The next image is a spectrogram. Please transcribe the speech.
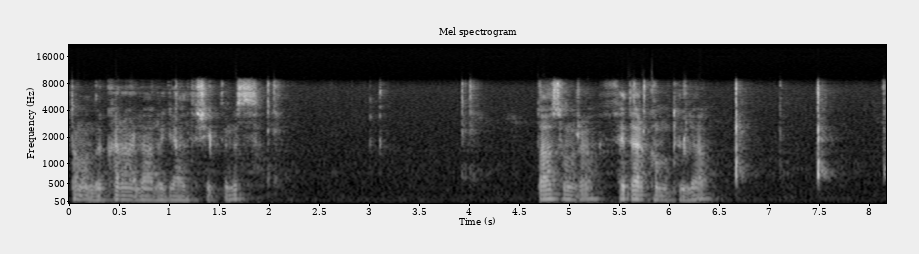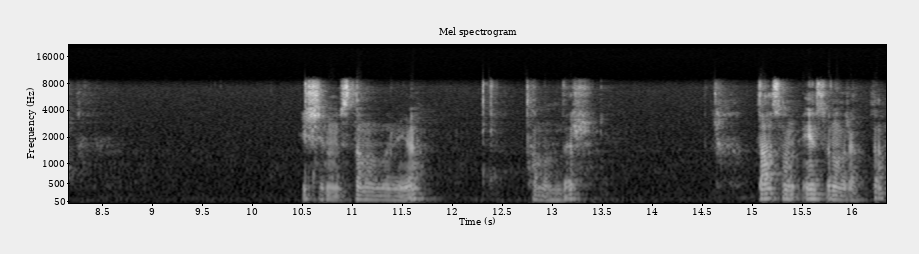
Tamamdır. Kararlı hale geldi şeklimiz. Daha sonra feder komutuyla işlemimiz tamamlanıyor. Tamamdır. Daha sonra en son olarak da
